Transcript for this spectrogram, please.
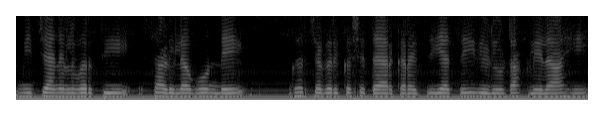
मी चॅनलवरती साडीला गोंडे घरच्या घरी कसे तयार करायचे याचाही व्हिडिओ टाकलेला आहे.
